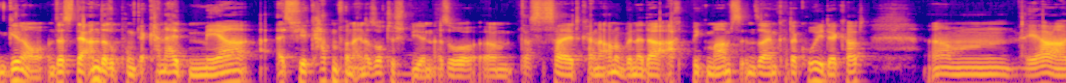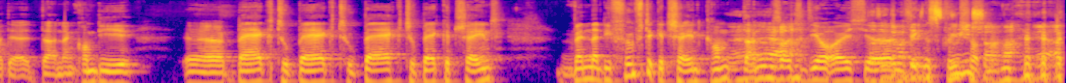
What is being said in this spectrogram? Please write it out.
genau, und das ist der andere Punkt. Er kann halt mehr als vier Karten von einer Sorte spielen. Ja. Also ähm, das ist halt, keine Ahnung, wenn er da acht Big Moms in seinem Katakuri-Deck hat, ähm, ja, der, da, dann kommen die äh, back to back to back to back gechained wenn dann die fünfte gechained kommt, ja, dann ja. solltet ihr euch äh, einen dicken Screenshot, Screenshot machen. machen ja.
